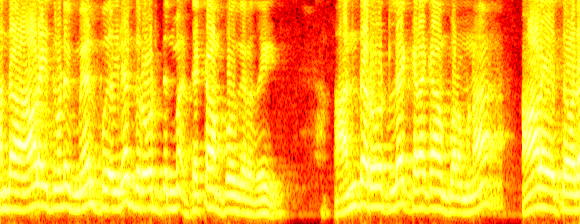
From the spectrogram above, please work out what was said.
அந்த ஆலயத்தினுடைய மேல் பகுதியில் இந்த ரோடு தென்ம தெக்காம போகிறது. அந்த ரோட்டில் கிழக்காம போனோம்னா ஆலயத்தோட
